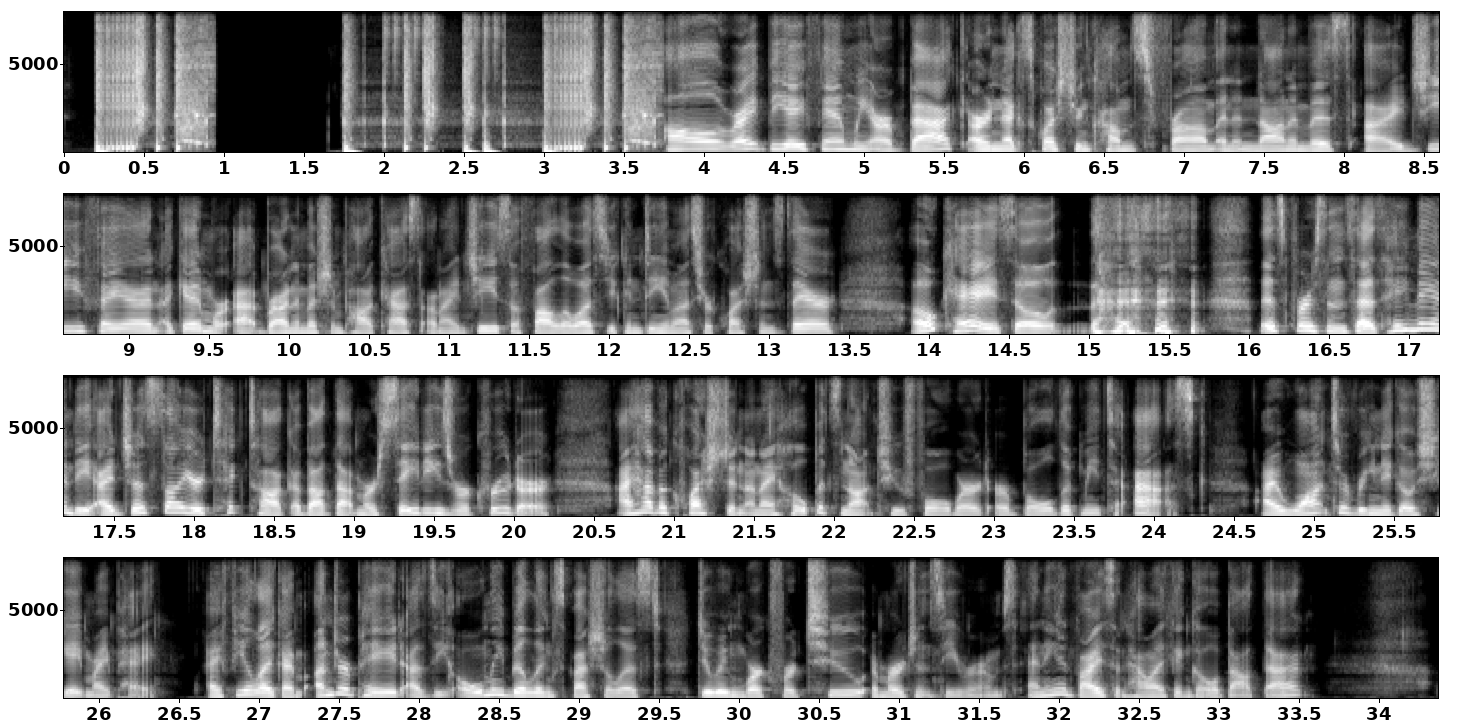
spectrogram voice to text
All right, BA fan, we are back. Our next question comes from an anonymous IG fan. Again, we're at Brown Ambition Podcast on IG, so follow us. You can DM us your questions there. Okay, so this person says, Hey, Mandi, I just saw your TikTok about that Mercedes recruiter. I have a question, and I hope it's not too forward or bold of me to ask. I want to renegotiate my pay. I feel like I'm underpaid as the only billing specialist doing work for two emergency rooms. Any advice on how I can go about that?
